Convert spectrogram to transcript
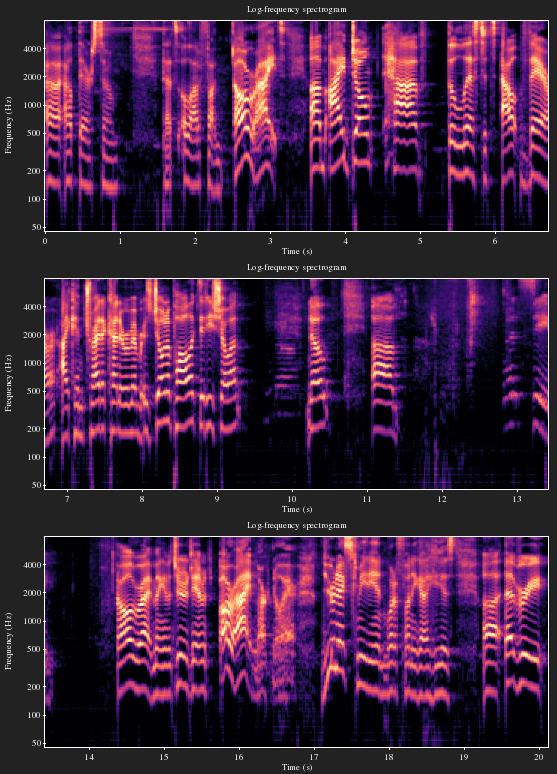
uh, out there. So, that's a lot of fun. All right. Um, I don't have the list. It's out there. I can try to kind of remember. Is Jonah Pollock? Did he show up? No. Um, let's see. All right, Megan Junior Damage. All right, Mark Neuer, your next comedian. What a funny guy he is. Uh, every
